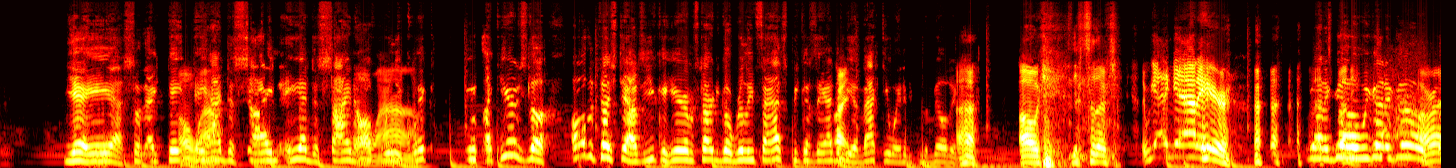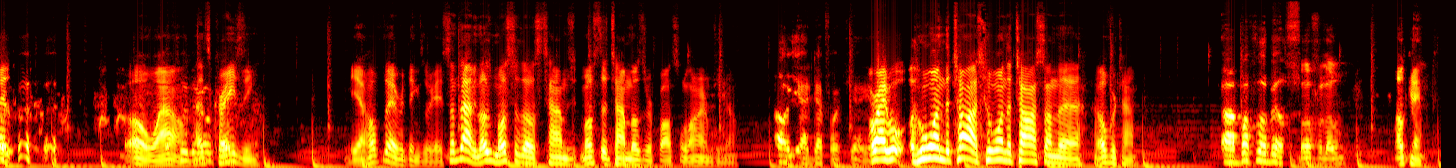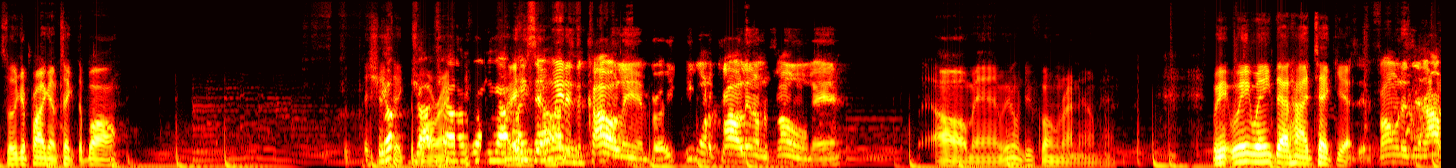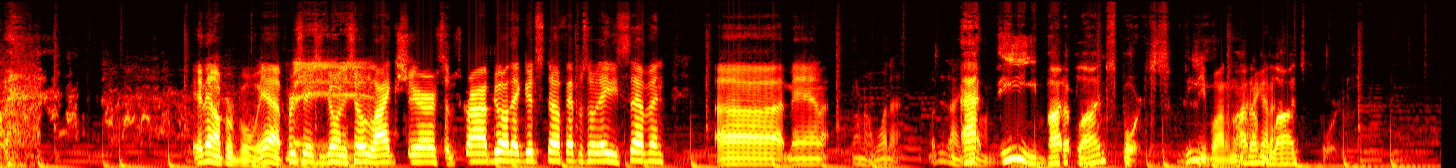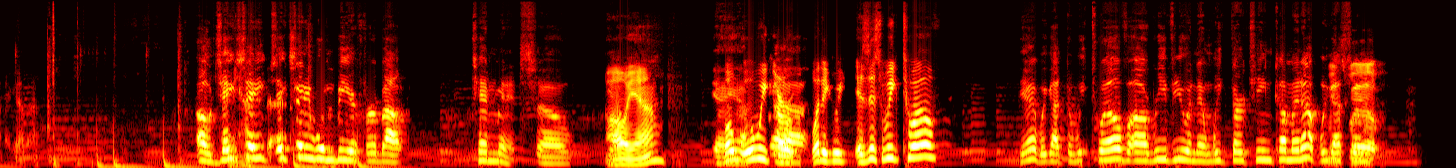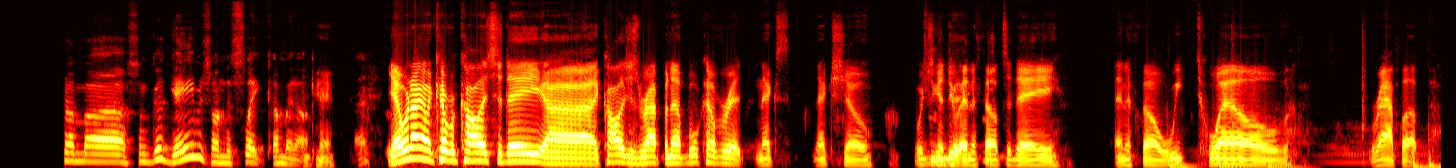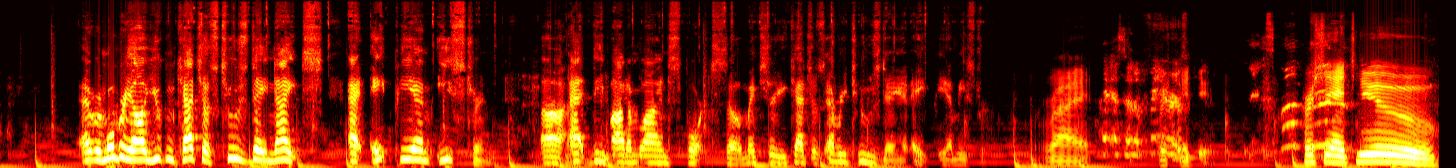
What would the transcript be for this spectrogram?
Yeah, yeah, yeah. So like they, Oh, they wow. had to sign. He had to sign Oh, off wow. really quick. He was like, "Here's the all the touchdowns." You could hear him starting to go really fast because they had to be evacuated from the building. Uh, Oh, okay. so they're, we gotta get out of here. we gotta go. funny. We gotta go. All right. Oh wow, Hopefully that's okay. crazy. Yeah, hopefully everything's okay. Sometimes those, most of those times, most of the time, those are false alarms. You know. oh yeah, definitely. Yeah, yeah. All right, wh- who won the toss? Who won the toss on the overtime? Uh, Buffalo Bills. Buffalo. Okay, so they're probably gonna take the ball. They should Yep. take the Josh ball, right? Allen running out Man, he right said, now. when I is the call in, bro? He, he want to call in on the phone, man. Oh man, we don't do phone right now, man. We, we, we ain't that high tech yet. The phone is in op- Inoperable. Yeah, appreciate you joining the show. Like, share, subscribe, do all that good stuff. Episode 87. Uh man, I don't know what I what did I do at on this? the bottom line sports. The, The Bottom Line. I bottom gotta- line sports. I gotta Oh, Jake said Jake said he wouldn't be here for about ten minutes. So Oh yeah. yeah, What, yeah. what week are uh, what did we is this week 12? yeah, we got the week twelve uh, review and then week thirteen coming up. We Week got 12. some some uh some good games on the slate coming up. Okay. Yeah, we're not gonna cover college today. Uh college is wrapping up. We'll cover it next next show. We're just gonna do NFL today. NFL week 12 wrap up. And remember, y'all, you can catch us Tuesday nights at 8 p.m. Eastern uh, at the Bottom Line Sports. So make sure you catch us every Tuesday at 8 p.m. Eastern. Right. Appreciate you. Appreciate you.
